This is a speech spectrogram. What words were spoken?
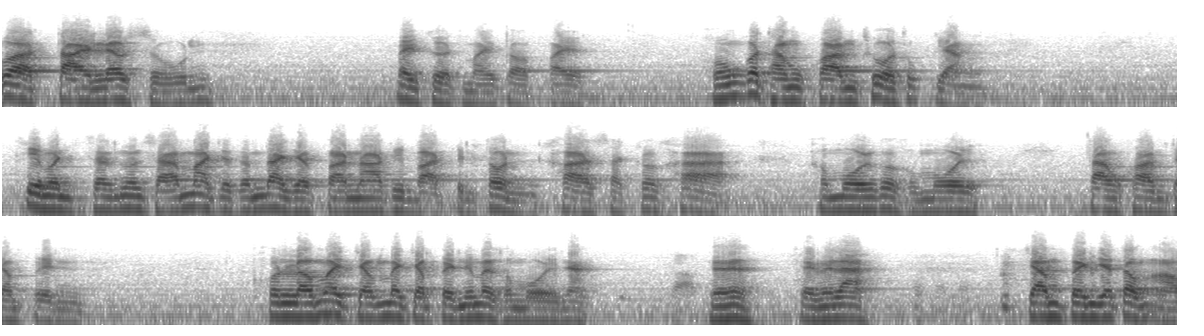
ว่าตายแล้วศูนย์ไม่เกิดใหม่ต่อไป ผมก็ทำความชั่วทุกอย่าง ที่มันมันสามารถจะทำได้จากปานาติบาตเป็นต้นฆ่าสัตว์ก็ฆ่า ขโมยก็ขโมย ตามความจำเป็น คนเราไม่จำไม่จำเป็นที่ไม่ขโมยนะเออใช่ไหมล่ะ จำเป็นจะต้องเอา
